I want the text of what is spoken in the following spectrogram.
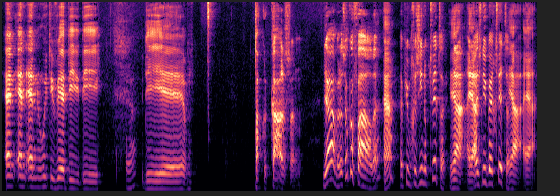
En, en, en hoe heet die weer, die, die, Ja, die eh, Tucker Carlson. Ja maar dat is ook een verhaal, hè? Heb je hem gezien op Twitter? Ja, ja. Hij is nu bij Twitter. Ja, ja.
